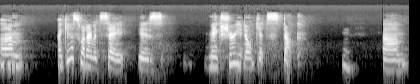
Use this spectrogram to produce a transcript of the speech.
Um, I guess what I would say is make sure you don't get stuck. Hmm. Um,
